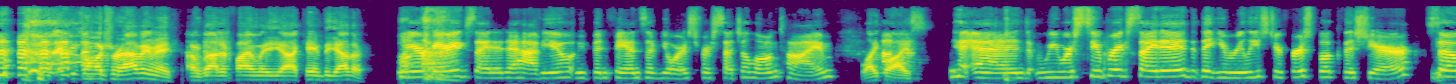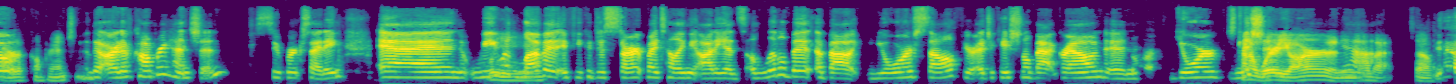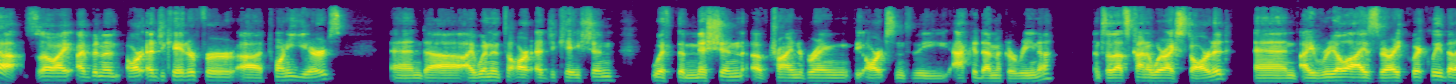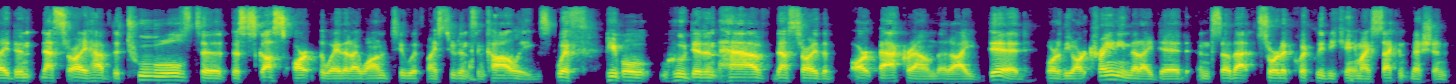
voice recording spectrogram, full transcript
Thank you so much for having me. I'm glad it finally uh, came together. We're very excited to have you. We've been fans of yours for such a long time. Likewise. And we were super excited that you released your first book this year. The Art So, of comprehension. The Art of Comprehension. Super exciting. And we would love it if you could just start by telling the audience a little bit about yourself, your educational background, and your kind of where you are and Yeah. all that. So, yeah. So I, I've been an art educator for uh, 20 years, and uh, I went into art education with the mission of trying to bring the arts into the academic arena. And so that's kind of where I started. And I realized very quickly that I didn't necessarily have the tools to discuss art the way that I wanted to with my students and colleagues, with people who didn't have necessarily the art background that I did or the art training that I did. And so that sort of quickly became my second mission.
